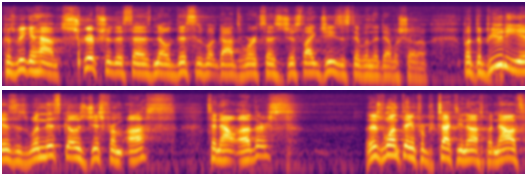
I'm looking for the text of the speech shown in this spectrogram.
Because we can have scripture that says, no, this is what God's word says, just like Jesus did when the devil showed up. But the beauty is, is when this goes just from us to now others, there's one thing for protecting us, but now it's,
